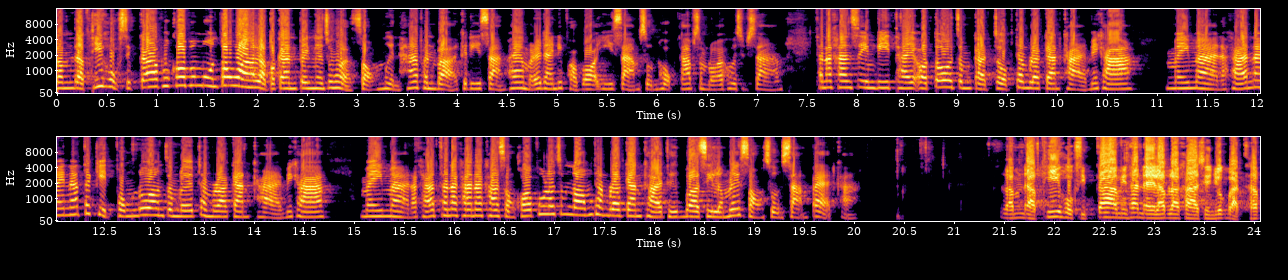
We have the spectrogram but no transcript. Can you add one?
ลำดับที่ 69 ผู้เข้าประมูลต้องวางหลักประกันเป็นเงินจำนวน25,000 บาท คดีศาลแพ่งมายเลขแดงที่ผบ E 306ทับ263 ธนาคารซีมบีไทยออโต้จำกัดจบทำรายการขายไหมคะ ไม่มานะคะนายนัฐกิจพงษ์ด้วงจำเลยทำรายการขายไหมคะ ไม่มานะคะ ธนาคารอาคารสงเคราะห์ผู้รับจำนำทำรายการขายถือบอร์ดสีเหลืองเลข2038ค่ะลำดับที่หกสิบเก้ามีท่านใดรับราคาเชิญยกบัตรครับ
